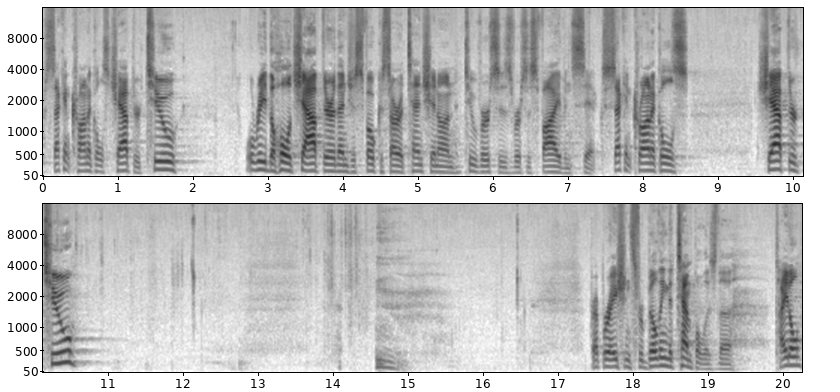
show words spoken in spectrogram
Second Chronicles chapter 2. We'll read the whole chapter, then just focus our attention on two verses, verses 5 and 6. Second Chronicles chapter 2. Preparations for building the temple is the title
